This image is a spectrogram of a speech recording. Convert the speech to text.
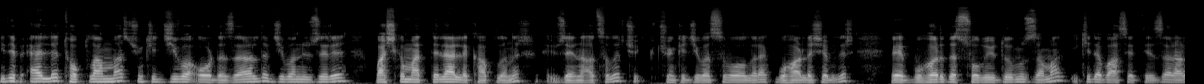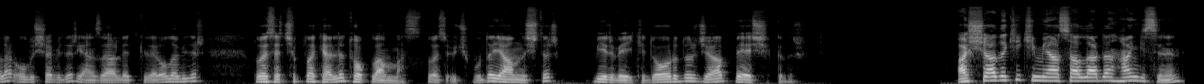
gidip elle toplanmaz. Çünkü civa orada zararlıdır. Civanın üzeri başka maddelerle kaplanır. Üzerine atılır. Çünkü civa sıvı olarak buharlaşabilir. Ve buharı da soluyduğumuz zaman iki de bahsettiği zararlar oluşabilir. Yani zararlı etkiler olabilir. Dolayısıyla çıplak elle toplanmaz. Dolayısıyla 3 burada yanlıştır. 1 ve 2 doğrudur. Cevap B şıkkıdır. Aşağıdaki kimyasallardan hangisinin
